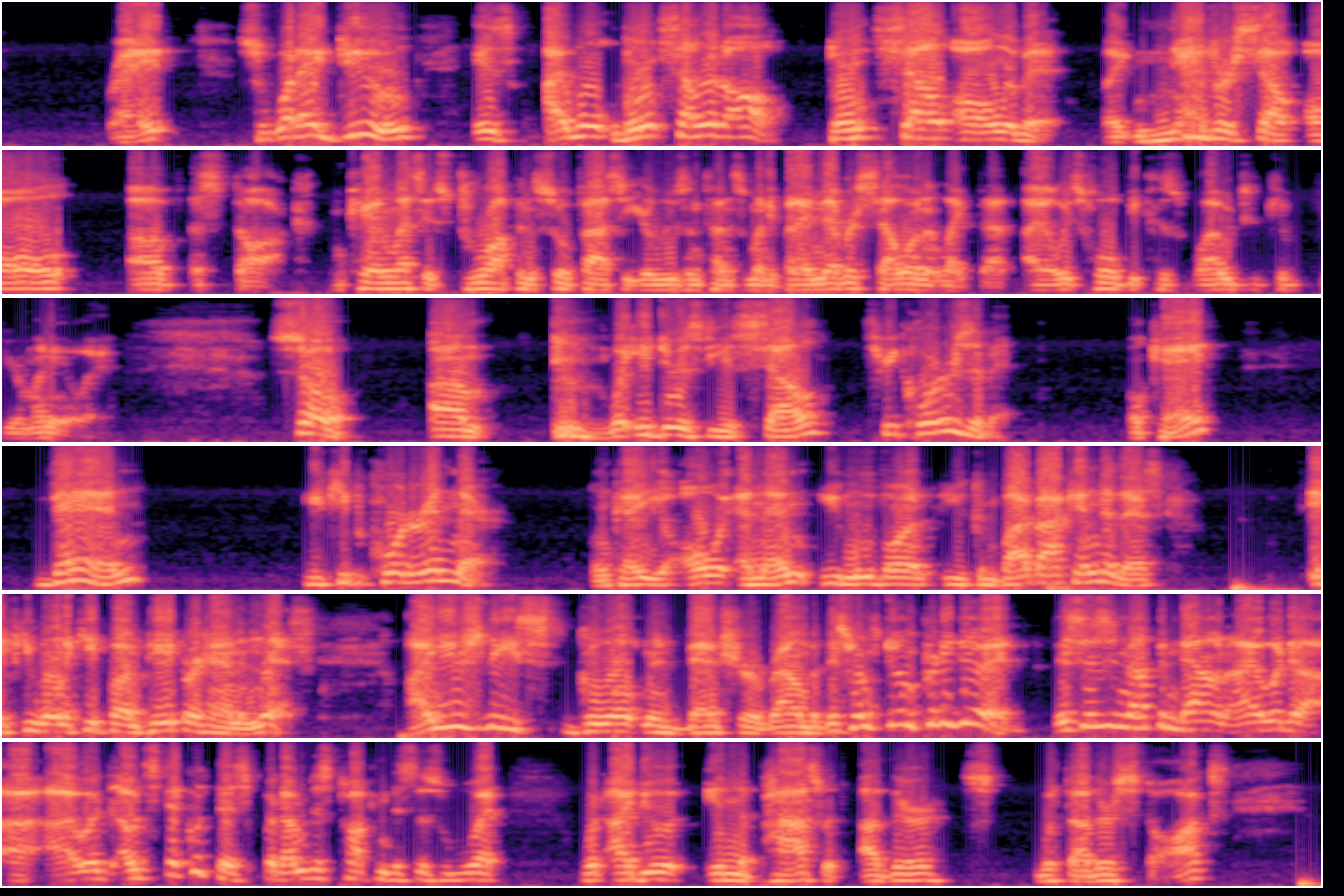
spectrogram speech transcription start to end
right? So what I do is I will, won't sell it all. Don't sell all of it. Like never sell all of a stock, okay, unless it's dropping so fast that you're losing tons of money. But I never sell on it like that. I always hold because why would you give your money away? So um, what you do is you sell three quarters of it, okay? Then you keep a quarter in there, okay? You always and then you move on. You can buy back into this if you want to keep on paper handing this. I usually go out and adventure around, but this one's doing pretty good. This isn't up and down. I would, uh, I would, I would stick with this, but I'm just talking. This is what what I do in the past with other with other stocks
